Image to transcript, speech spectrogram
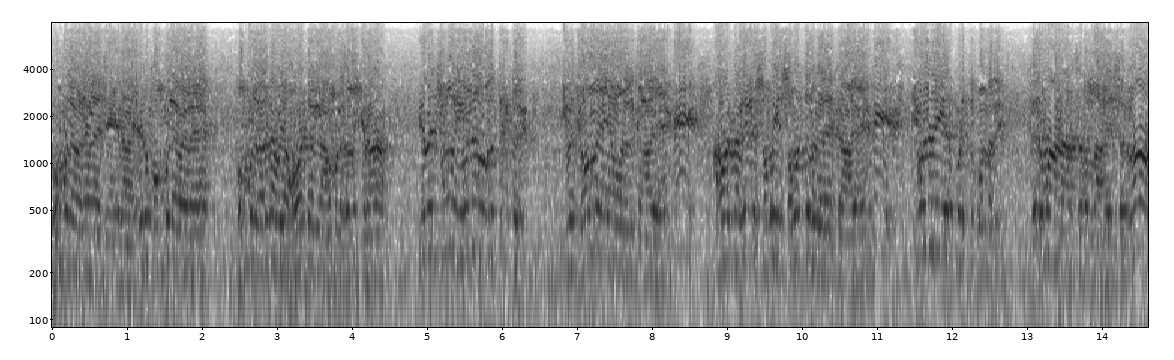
பொம்பளை வேலையெல்லாம் செய்யறான். எதுக்கு பொம்பளை வேலை? பொம்பளை வேலை அவன் ஹோட்டல்ல ஆம்பளை சமைக்கிறான். இதை சும்மா இவனா வகுத்துக்கிட்டு இவன் சோம்பேறியாவதற்காக வேண்டி அவன் தலையில சுமையை சுமத்துவதற்காக வேண்டி இவனை ஏற்படுத்திக் கொண்டது. பெருமானா செல்லாலே சொன்னோம்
